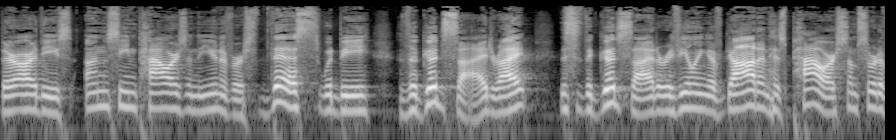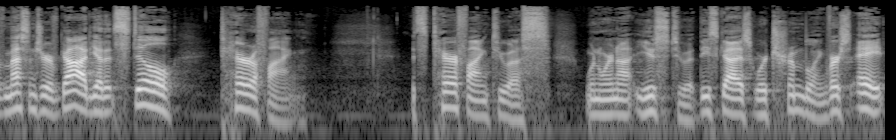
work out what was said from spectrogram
There are these unseen powers in the universe. This would be the good side, right? This is the good side, a revealing of God and his power, some sort of messenger of God, yet it's still terrifying. It's terrifying to us when we're not used to it. These guys were trembling. Verse 8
